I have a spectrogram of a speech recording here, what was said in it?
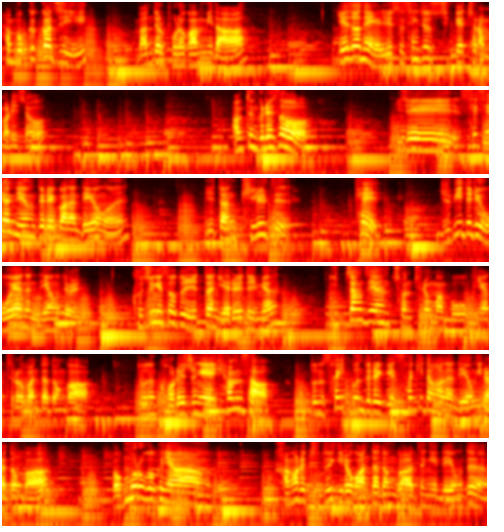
한번 끝까지 만들어 보려고 합니다. 예전에 앨리스 생존 수칙 때처럼 말이죠. 아무튼 그래서 이제 세세한 내용들에 관한 내용은 일단 길드, 펫, 뉴비들이 오해하는 내용들 그 중에서도 일단 예를 들면 입장 제한 전투력만 보고 그냥 들어간다던가 또는 거래 중에 혐사 또는 사기꾼들에게 사기당하는 내용이라던가 멋모르고 그냥 강화를 두들기려고 한다던가 등의 내용 등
